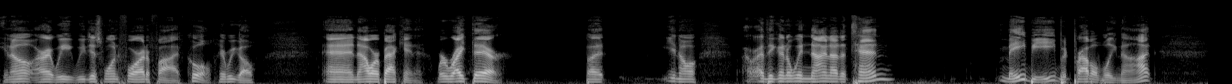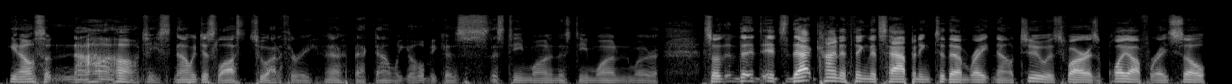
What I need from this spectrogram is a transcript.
You know, all right, we we just won four out of five. Cool, here we go, and now we're back in it. We're right there, but you know, are they going to win nine out of ten? Maybe, but probably not. You know, so now, oh, geez, now we just lost two out of three. Eh, back down we go because this team won and this team won. So th- th- it's that kind of thing that's happening to them right now too, as far as a playoff race. So,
